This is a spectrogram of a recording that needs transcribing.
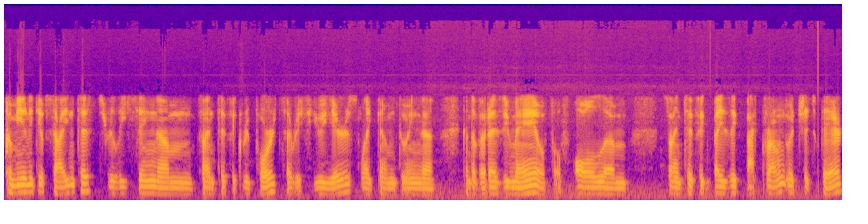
community of scientists releasing um, scientific reports every few years, like um, doing a kind of a resume of, of all um, scientific basic background, which is there.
